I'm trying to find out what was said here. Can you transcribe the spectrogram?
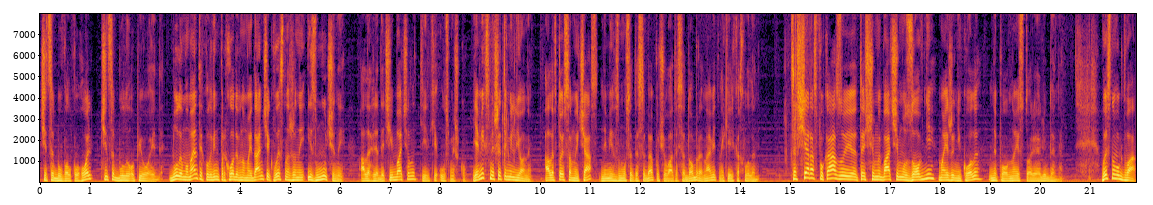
Чи це був алкоголь, чи це були опіоїди. Були моменти, коли він приходив на майданчик виснажений і змучений, але глядачі бачили тільки усмішку. Я міг смішити мільйони, але в той самий час не міг змусити себе почуватися добре навіть на кілька хвилин. Це ще раз показує те, що ми бачимо зовні майже ніколи не повна історія людини. Висновок 2.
